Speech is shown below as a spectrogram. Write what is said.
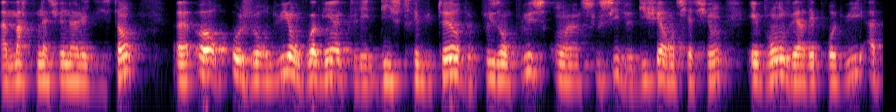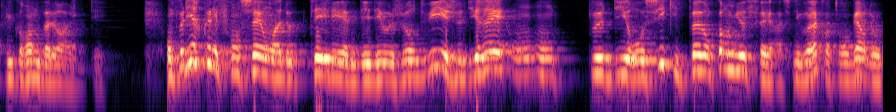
à marque nationale existantes. Euh, or, aujourd'hui, on voit bien que les distributeurs, de plus en plus, ont un souci de différenciation et vont vers des produits à plus grande valeur ajoutée. On peut dire que les Français ont adopté les MDD aujourd'hui et je dirais on, on peut dire aussi qu'ils peuvent encore mieux faire à ce niveau-là quand on regarde,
